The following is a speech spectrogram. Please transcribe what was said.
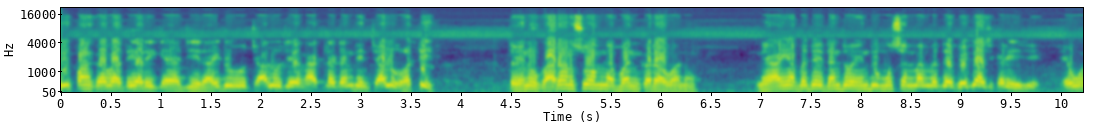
એ પણ કરવા તૈયારી કે જે રાયડું ચાલુ છે અને આટલા ટાઈમથી ચાલુ હતી તો એનું કારણ શું અમને બંધ કરાવવાનું? ને અહીંયા બધે ધંધો હિન્દુ મુસલમાન બધે ભેગા જ કરી છે. એવું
